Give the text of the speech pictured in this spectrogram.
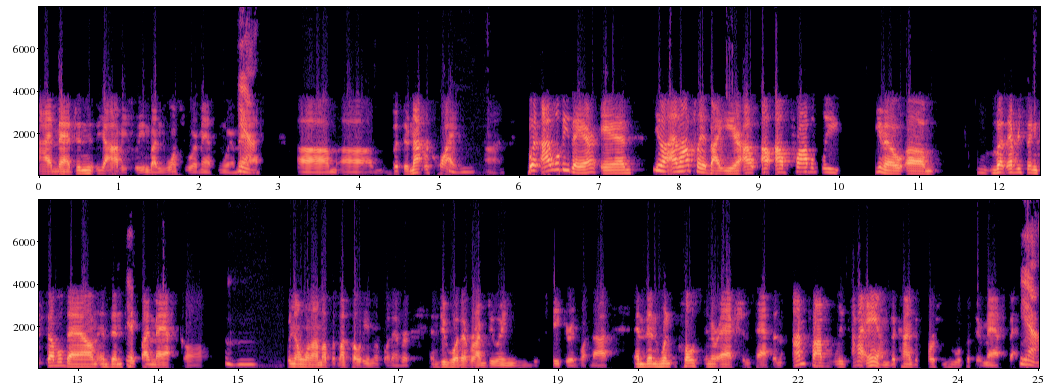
I imagine, yeah, obviously, anybody who wants to wear a mask can wear a Yeah. mask. Um, um, but they're not required Mhm. this time. But I will be there, and you know, and I'll play it by ear. I'll, I'll, I'll probably, you know, um, let everything settle down, and then Yeah. take my mask off. Mhm. You know, when I'm up at my podium or whatever, and do whatever I'm doing, the speaker and whatnot. And then when close interactions happen, I'm probably, I am the kind of person who will put their mask back Yeah.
